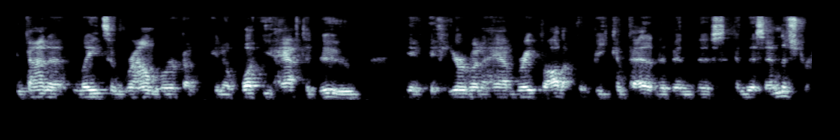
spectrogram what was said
and kind of laid some groundwork on you know what you have to do if, if you're going to have great product and be competitive in this in this industry.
